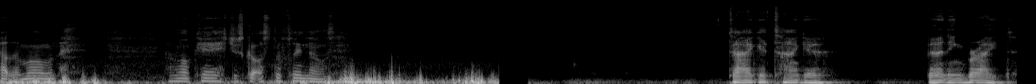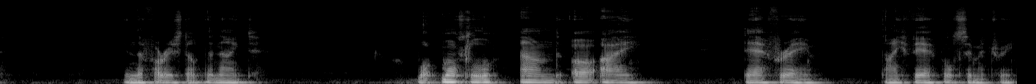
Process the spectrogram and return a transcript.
At the moment. I'm okay, just got a snuffling nose. Tiger, tiger, burning bright in the forest of the night. What mortal and or eye dare frame thy fearful symmetry?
